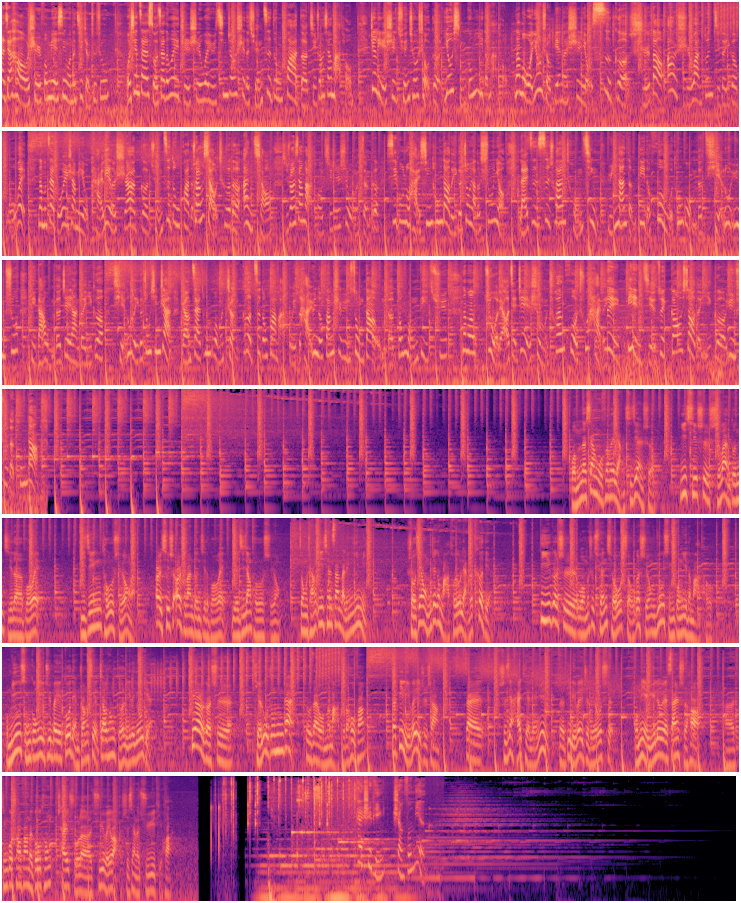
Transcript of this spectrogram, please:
大家好，我是封面新闻的记者猪猪。我现在所在的位置是位于青州市的全自动化的集装箱码头，这里也是全球首个 U 型工艺的码头。那么我右手边呢是有四个十到二十万吨级的一个泊位，那么在泊位上面有排列了十二个全自动化的装小车的岸桥。集装箱码头其实是我们整个西部陆海新通道的一个重要的枢纽，来自四川、重庆、云南等地的货物通过我们的铁路运输抵达我们的这样的一个铁路的一个中心站，然后再通过我们整个自动化码头一个海运的方式运送到我们的东盟地区。那么据我了解，这也是我们穿货出海的最便捷、最高效的一个运输的通道。我们的项目分为两期建设，一期是十万吨级的泊位，已经投入使用了；二期是二十万吨级的泊位，也即将投入使用，总长一千三百零一米。首先，我们这个码头有两个特点。第一个是我们是全球首个使用 U 型工艺的码头，我们 U 型工艺具备多点装卸、交通隔离的优点。第二个是铁路中心站就在我们码头的后方，在地理位置上，在实现海铁联运的地理位置的优势，我们也于六月三十号，呃，经过双方的沟通，拆除了区域围网，实现了区域一体化。看视频，上封面。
